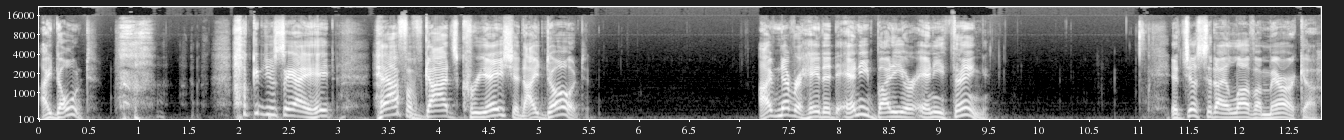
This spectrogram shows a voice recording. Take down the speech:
I don't. How could you say I hate half of God's creation? I don't. I've never hated anybody or anything. It's just that I love America.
